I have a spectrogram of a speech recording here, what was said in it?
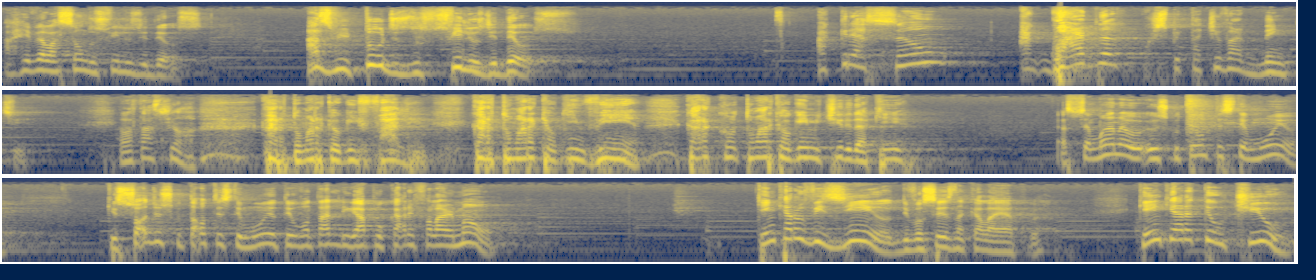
a revelação dos filhos de Deus, as virtudes dos filhos de Deus. A criação aguarda com expectativa ardente. Ela está assim, ó, cara, tomara que alguém fale, cara, tomara que alguém venha, cara, tomara que alguém me tire daqui. Essa semana eu, eu escutei um testemunho, que só de escutar o testemunho eu tenho vontade de ligar para o cara e falar, irmão, quem que era o vizinho de vocês naquela época? Quem que era teu tio?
